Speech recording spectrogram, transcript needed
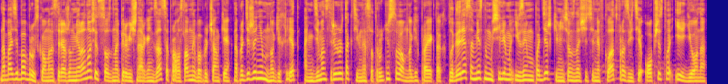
На базе Бобруйского монастыря Жен Мироносец создана первичная организация «Православные бобручанки». На протяжении многих лет они демонстрируют активное сотрудничество во многих проектах. Благодаря совместным усилиям и взаимоподдержке внесен значительный вклад в развитие общества и региона.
